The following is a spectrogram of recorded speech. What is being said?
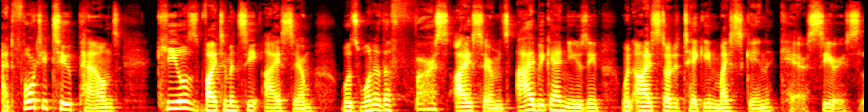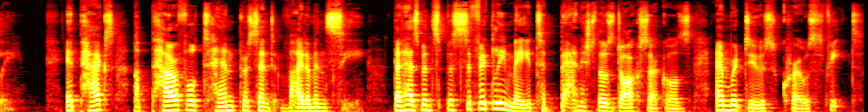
At 42 pounds, Kiehl's vitamin C eye serum was one of the first eye serums I began using when I started taking my skin care seriously. It packs a powerful 10% vitamin C that has been specifically made to banish those dark circles and reduce crow's feet.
